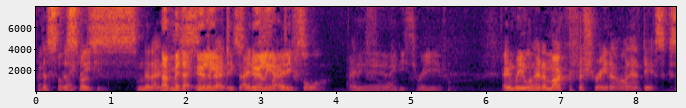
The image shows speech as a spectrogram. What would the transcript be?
But This, this was 80s. mid 80s. No, mid- early 80s, early 80s. 84. 84. Yeah, eighty-three even. And we all had a microfiche reader on our desks.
